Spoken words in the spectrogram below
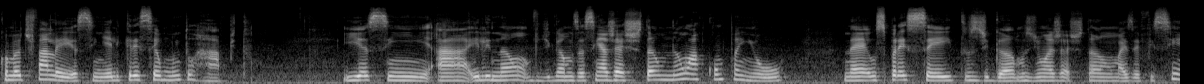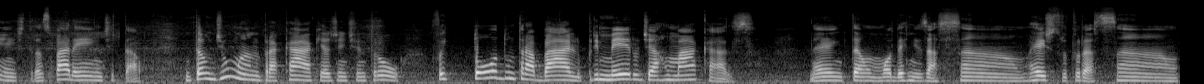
Como eu te falei, assim, ele cresceu muito rápido e assim, a, ele não, digamos assim, a gestão não acompanhou, né, os preceitos, digamos, de uma gestão mais eficiente, transparente e tal. Então, de um ano para cá que a gente entrou, foi todo um trabalho, primeiro de arrumar a casa Né? Então, modernização, reestruturação,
